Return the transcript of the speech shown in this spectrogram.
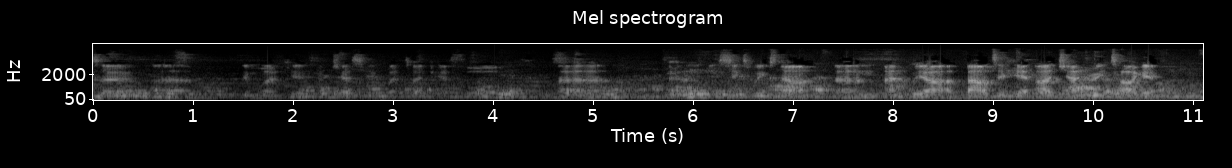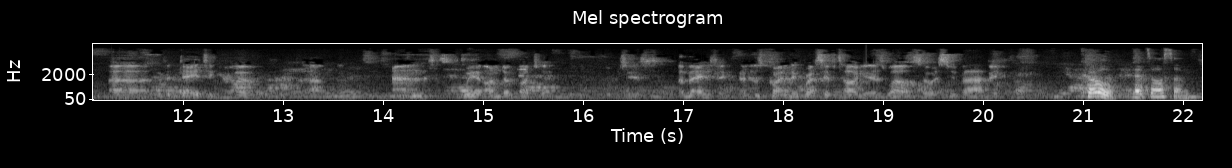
So, uh, been working with Jesse at Webtopia for uh, uh, six weeks now, um, and we are about to hit our January target uh, for day to go, um, and we're under budget, which is amazing. And it was quite an aggressive target as well, so we're super happy. Cool. That's awesome.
